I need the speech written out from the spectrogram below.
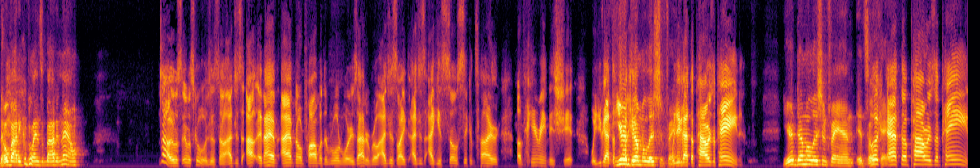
Nobody complains about it now. No, it was it was cool. It's just no, I just I, and I have I have no problem with the Road Warriors either, bro. I just like I just I get so sick and tired of hearing this shit. Where you got eh, the You're a demolition fan. where you got the powers of pain. You're a demolition fan. It's Look okay. at the powers of pain.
